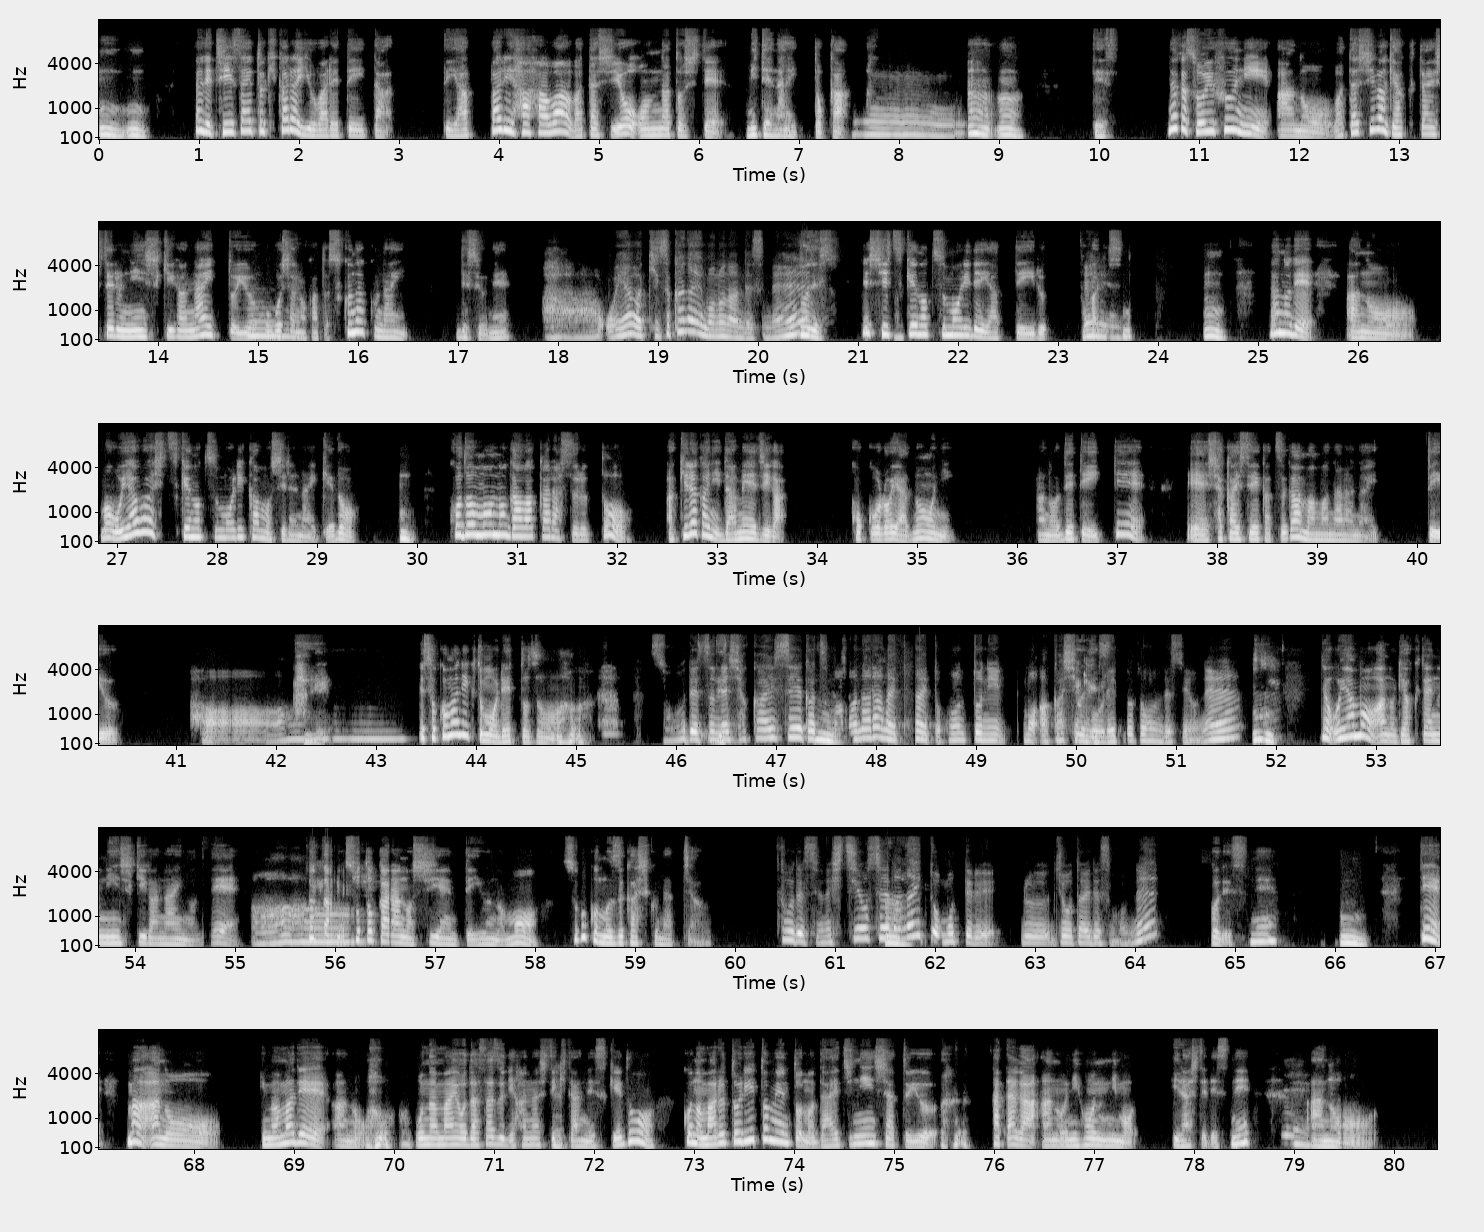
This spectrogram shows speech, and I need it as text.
うんうん。なので小さい時から言われていた。で、やっぱり母は私を女として見てないとか。うんうん。です。なんかそういうふうに、あの、私は虐待してる認識がないという保護者の方少なくないですよね。ああ、親は気づかないものなんですね。そうです。で、しつけのつもりでやっているとかですね。えー、うん。なので、あの、まあ、親はしつけのつもりかもしれないけど、うん。子供の側からすると、明らかにダメージが心や脳に、あの、出ていて、えー、社会生活がままならないっていう。はあ。はい。でそこまで行くともうレッドゾーン。そうですね。社会生活ままならないと、本当にもう赤信号、レッドゾーンですよね。うん。で、親もあの虐待の認識がないので、ちょっとあの外からの支援っていうのも、すごく難しくなっちゃう。そうですよね。必要性がないと思ってる状態ですもんね。そうですね。うん。で、まあ、あの、今まで、あの、お名前を出さずに話してきたんですけど、このマルトリートメントの第一人者という 方が、あの、日本にもいらしてですね、うん、あの、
